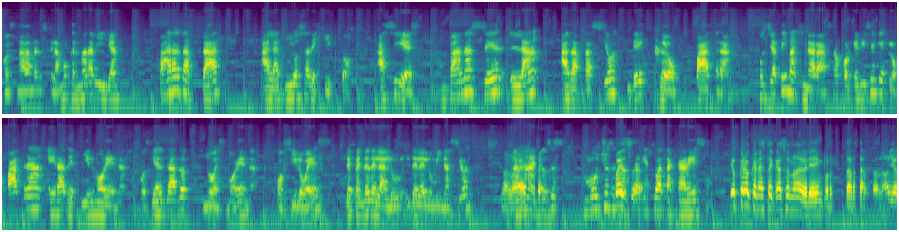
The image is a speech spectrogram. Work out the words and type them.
pues nada menos que la Mujer Maravilla, para adaptar a la diosa de Egipto. Así es, van a ser la adaptación de Cleopatra. Pues ya te imaginarás, ¿no? Porque dicen que Cleopatra era de piel morena. Pues Gal Gadot no es morena. O sí lo es. Depende de la, de la iluminación. No lo es. Entonces, muchos pues, están queriendo atacar eso yo creo que en este caso no debería importar tanto, ¿no? Yo,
